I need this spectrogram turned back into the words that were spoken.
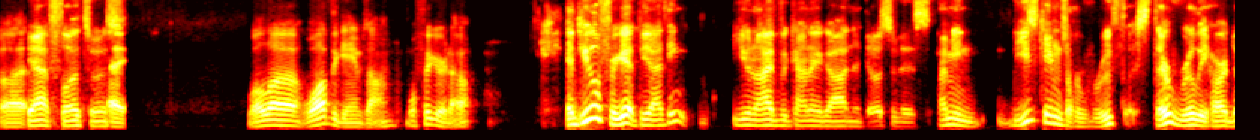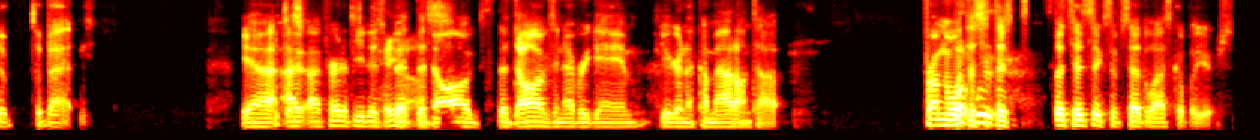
But Yeah, flow to us. Hey. we'll uh we'll have the games on. We'll figure it out. And people forget, Pete. I think you and I have kind of gotten a dose of this. I mean, these games are ruthless. They're really hard to, to bet. Yeah, It's just I, I've heard if you just bet the dogs, the dogs in every game, you're gonna come out on top. From what, What the were- statistics, statistics have said the last couple of years.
